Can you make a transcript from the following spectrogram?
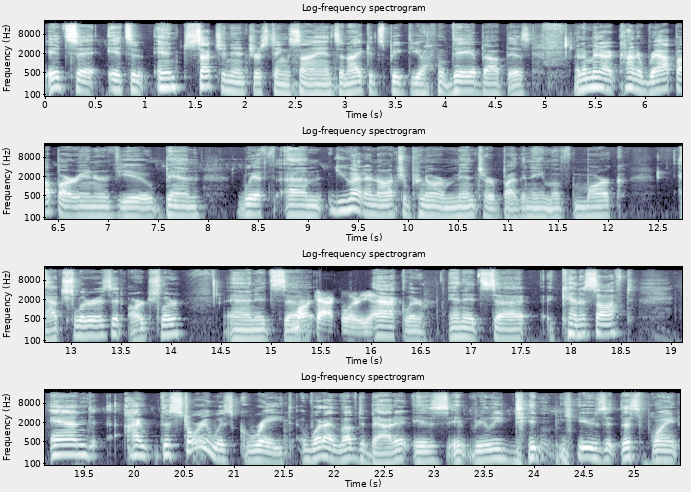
It's a it's a in, such an interesting science, and I could speak to you all day about this. And I'm going to kind of wrap up our interview, Ben, with um, you had an entrepreneur mentor by the name of Mark Achler, is it Archler? And it's uh, Mark Achler, yeah. Achler, and it's uh, Kinesoft. And I, the story was great. What I loved about it is it really didn't use at this point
